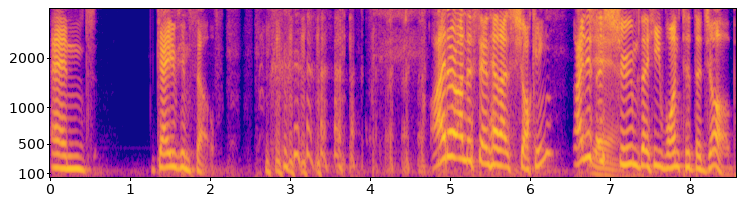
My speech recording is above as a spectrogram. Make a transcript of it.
and gave himself. I don't understand how that's shocking. I just Yeah. assumed that he wanted the job.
